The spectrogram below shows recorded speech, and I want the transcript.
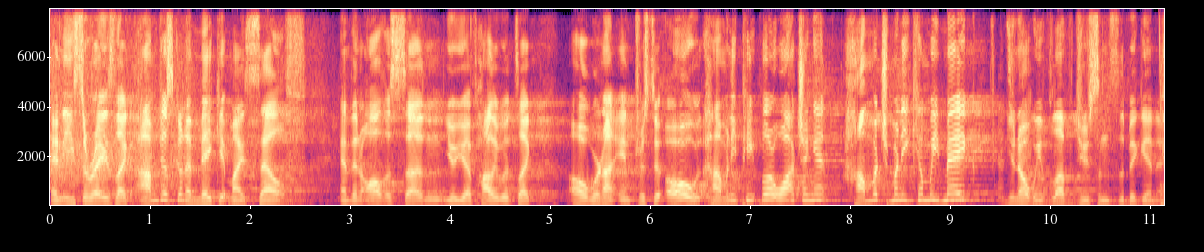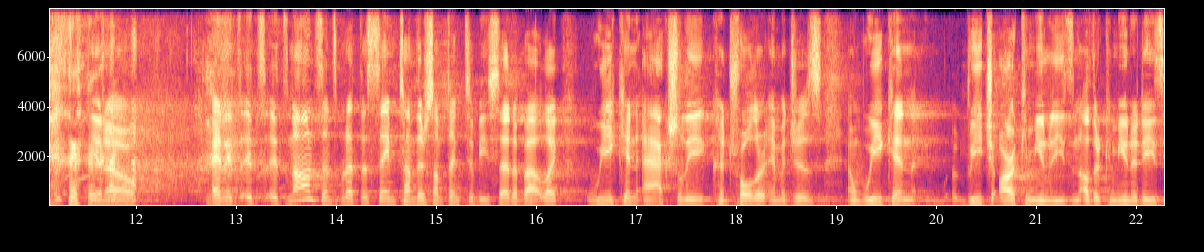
And Issa Rae's like, I'm just gonna make it myself. And then all of a sudden, you, you have Hollywood's like, oh, we're not interested. Oh, how many people are watching it? How much money can we make? you know, we've loved you since the beginning. You know. And it's, it's, it's nonsense, but at the same time, there's something to be said about like we can actually control our images and we can reach our communities and other communities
